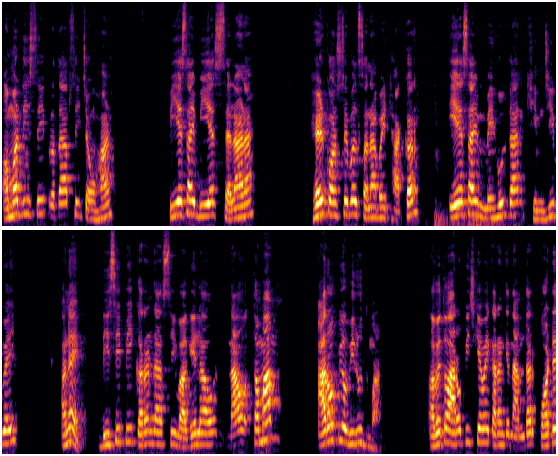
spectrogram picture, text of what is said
Amardeepsinh Pratapsinh Chauhan, PSI BS Selana, head constable Sanabhai Thakar, ASI Mehuldan Khimjibhai અને ડીસીપી કરણદાસસિંહ વાઘેલાઓ. નાઓ, તમામ આરોપીઓ વિરુદ્ધમાં હવે તો આરોપી જ કહેવાય, કારણ કે નામદાર કોર્ટે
